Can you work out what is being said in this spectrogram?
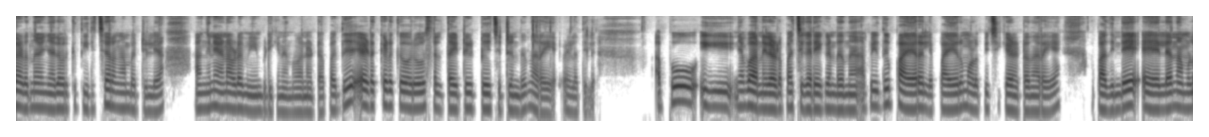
കടന്നു കഴിഞ്ഞാൽ അവർക്ക് തിരിച്ചിറങ്ങാൻ പറ്റില്ല. അങ്ങനെയാണ് അവിടെ മീൻ പിടിക്കണമെന്ന് പറഞ്ഞിട്ട്. അപ്പോൾ അത് ഇടയ്ക്കിടയ്ക്ക് ഓരോ സ്ഥലത്തായിട്ട് ഇട്ട് വെച്ചിട്ടുണ്ട് നിറയെ വെള്ളത്തിൽ അപ്പോൾ ഈ ഞാൻ പറഞ്ഞില്ല അവിടെ പച്ചക്കറിയൊക്കെ ഉണ്ടെന്ന്. അപ്പോൾ ഇത് പയറല്ലേ? പയർ മുളപ്പിച്ചിരിക്കുകയാണ് കേട്ടോ നിറയെ. അപ്പോൾ അതിന്റെ ഇല നമ്മൾ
